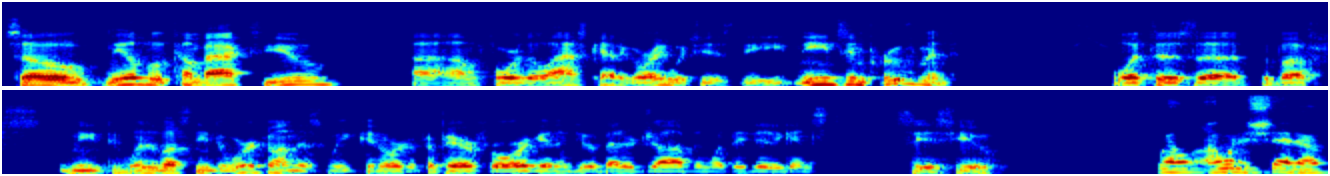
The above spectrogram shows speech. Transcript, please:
So, Neil, we'll come back to you uh, for the last category, which is the needs improvement. What does the, the Buffs need to what do the Buffs need to work on this week in order to prepare for Oregon and do a better job than what they did against CSU? Well, I want to set up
